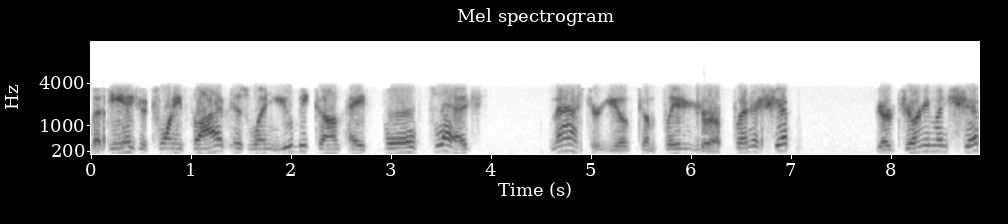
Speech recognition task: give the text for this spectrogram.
But the age of 25 is when you become a full fledged master. You have completed your apprenticeship, your journeymanship.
